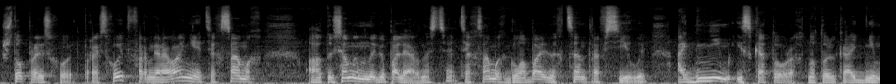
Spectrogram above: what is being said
что происходит? Происходит формирование тех самых, а, той самой многополярности, тех самых глобальных центров силы, одним из которых, но только одним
